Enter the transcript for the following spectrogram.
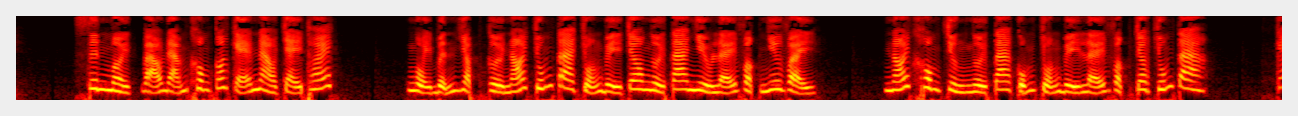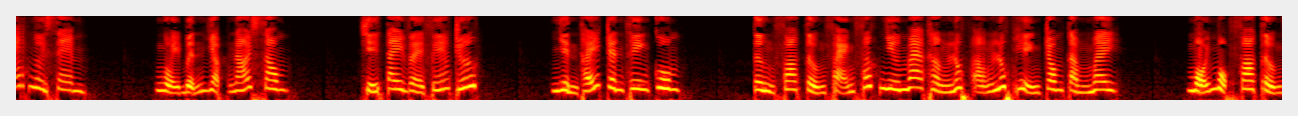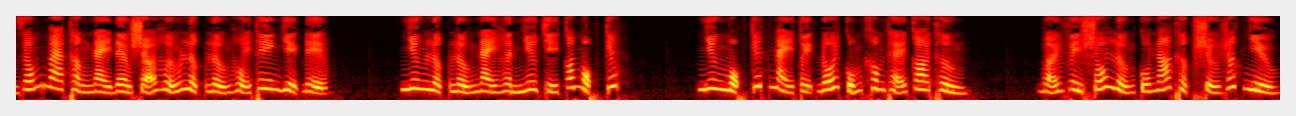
Xin mời, bảo đảm không có kẻ nào chạy thoát. Ngụy Bỉnh Dập cười nói chúng ta chuẩn bị cho người ta nhiều lễ vật như vậy. Nói không chừng người ta cũng chuẩn bị lễ vật cho chúng ta. Các ngươi xem. Ngụy Bỉnh Dập nói xong. Chỉ tay về phía trước. Nhìn thấy trên thiên cung. Từng pho tượng phản phất như ma thần lúc ẩn lúc hiện trong tầm mây. Mỗi một pho tượng giống ma thần này đều sở hữu lực lượng hủy thiên diệt địa. Nhưng lực lượng này hình như chỉ có một kích. Nhưng một kích này tuyệt đối cũng không thể coi thường. Bởi vì số lượng của nó thực sự rất nhiều.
